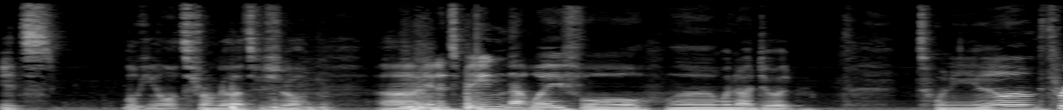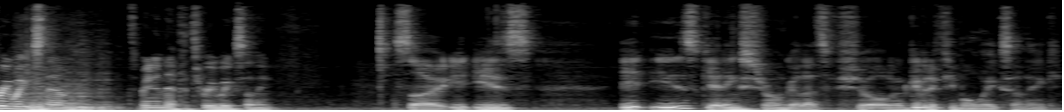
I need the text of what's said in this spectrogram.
it's looking a lot stronger, that's for sure. Uh, and it's been that way for, uh, when did I do it? 20, uh, three weeks now. It's been in there for three weeks, I think. So it is, it is getting stronger, that's for sure. I'll give it a few more weeks, I think.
